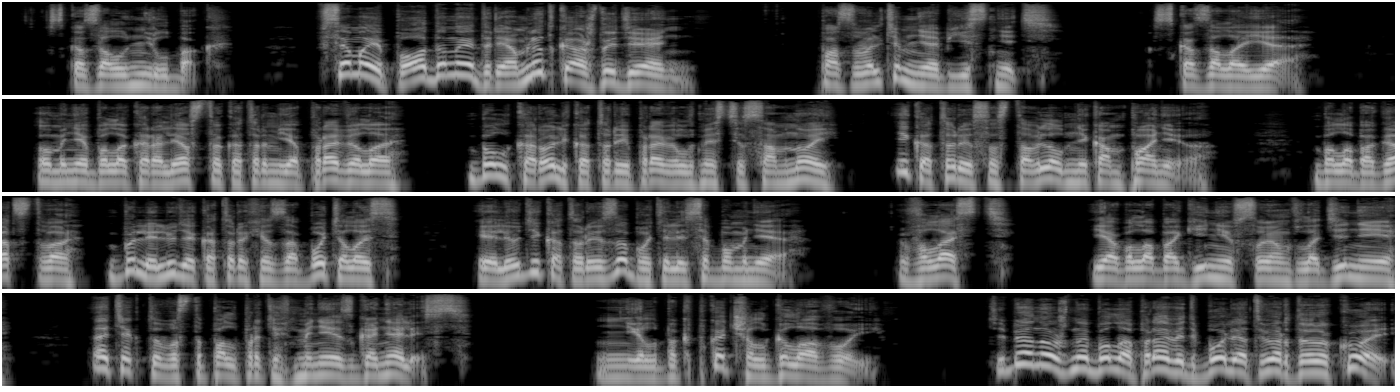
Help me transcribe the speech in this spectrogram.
— сказал Нилбак. «Все мои подданные дремлют каждый день». «Позвольте мне объяснить», — сказала я. «У меня было королевство, которым я правила, был король, который правил вместе со мной и который составлял мне компанию. Было богатство, были люди, о которых я заботилась, и люди, которые заботились обо мне. Власть. Я была богиней в своем владении, а те, кто выступал против меня, изгонялись». Нилбок покачал головой. «Тебе нужно было править более твердой рукой.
